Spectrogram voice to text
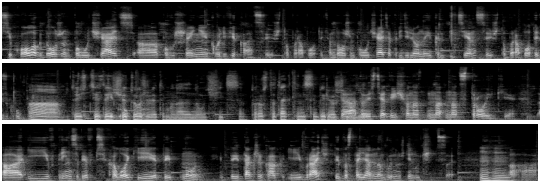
психолог должен получать э, повышение квалификации, чтобы работать. Он должен получать определенные компетенции, чтобы работать с группой. А, то есть это еще группу. тоже этому надо научиться. Просто так ты не соберешь. Да, людей. то есть это еще на, на, надстройки. А, и в принципе в психологии ты, ну, ты так же как и врач, ты постоянно вынужден учиться. Угу. А,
